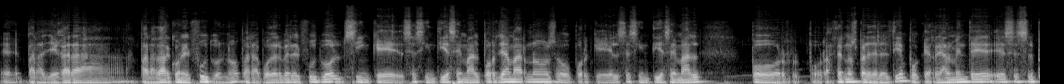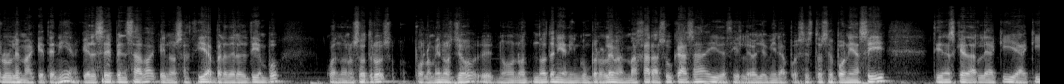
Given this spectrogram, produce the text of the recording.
eh, para llegar a para dar con el fútbol, ¿no? Para poder ver el fútbol sin que se sintiese mal por llamarnos o porque él se sintiese mal por, por hacernos perder el tiempo, que realmente ese es el problema que tenía, que él se pensaba que nos hacía perder el tiempo cuando nosotros, por lo menos yo, eh, no, no- no tenía ningún problema en bajar a su casa y decirle, oye, mira, pues esto se pone así, tienes que darle aquí, aquí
